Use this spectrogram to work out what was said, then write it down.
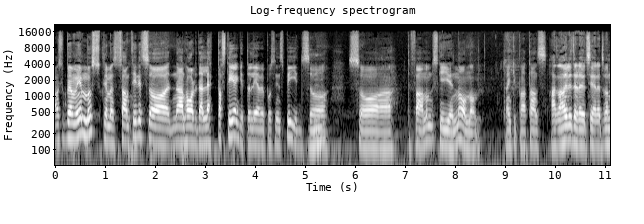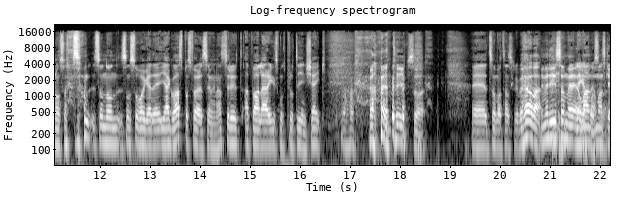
Han ska behöva mer muskler men samtidigt så när han har det där lätta steget och lever på sin speed så Så det fan om det ska gynna honom. Tanke på att hans Han har ju lite det där utseendet, det var någon som, som, som, någon som sågade Jago Aspas förra säsongen. Han ser ut att vara allergisk mot proteinshake. Ja, typ så. Eh, som att han skulle behöva Nej, men det är som eh, om man, om man ska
